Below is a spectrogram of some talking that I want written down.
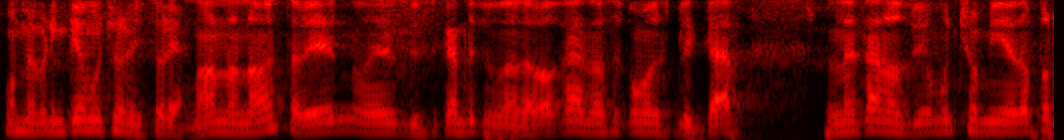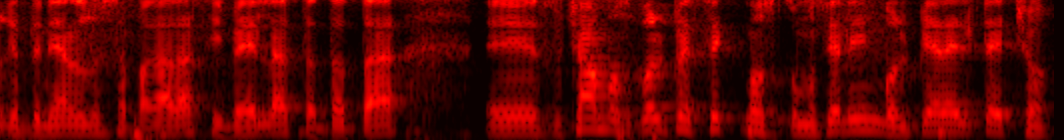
O me brinqué mucho en la historia. No, no, no, está bien, güey. Dice cante con la boca, no sé cómo explicar. La neta nos dio mucho miedo porque tenía las luces apagadas y velas, ta, ta, ta. Eh, escuchábamos golpes secos como si alguien golpeara el techo.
